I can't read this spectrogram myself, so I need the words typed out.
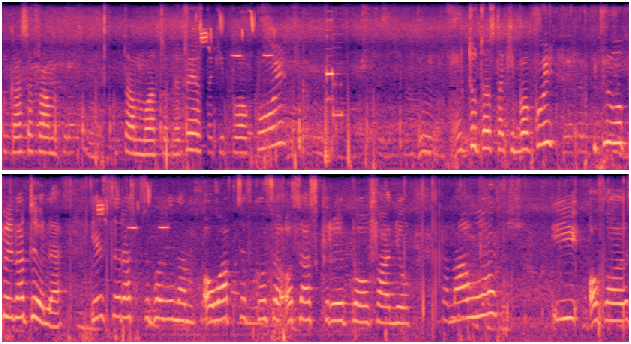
Pokażę wam dom łaczony. Tu jest taki pokój. Mm, Tu jest taki pokój. I byłoby na tyle. Jeszcze raz przypominam o łapce w górze, o subskrybowaniu kanału i o sobie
